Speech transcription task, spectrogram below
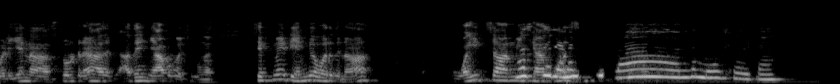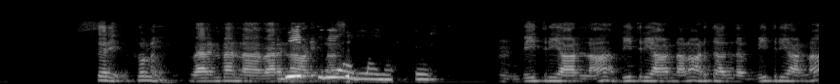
வழியை நான் சொல்றேன். அது அதை ஞாபகம் வச்சுக்கோங்க. செக்மேட் எங்க வருதுன்னா ஒயிட் ஆர்மி மாஸ்டர் கேம்ப் எனக்கு நான் வந்து மூவ் சொல்லிட்டேன். சரி சொல்லுங்க. வேற என்ன வேற என்ன பி த்ரீ ஆடலாம். பி த்ரீ ஆடினாலும் அடுத்து அந்த பி த்ரீ ஆடினா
